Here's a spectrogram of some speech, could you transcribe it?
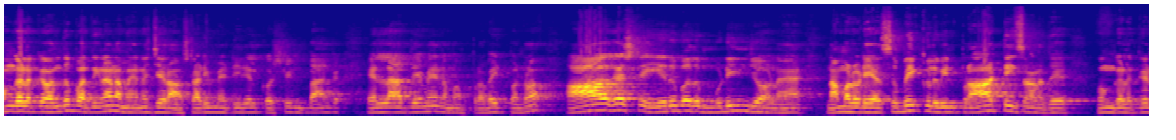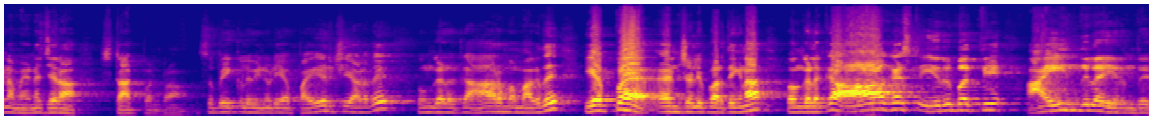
உங்களுக்கு வந்து பார்த்திங்கன்னா நம்ம என்ன செய்கிறோம் ஸ்டடி மெட்டீரியல் கொஷின் பேங்க் எல்லாத்தையுமே நம்ம ப்ரொவைட் பண்ணுறோம் ஆகஸ்ட் இருபது முடிஞ்சோன்னே நம்மளுடைய சுபைக்குழுவின் ப்ராக்டிஸ் ஆனது உங்களுக்கு நம்ம என்ன செய்கிறோம் ஸ்டார்ட் பண்ணுறோம் சுபைக்குழுவினுடைய பயிற்சியானது உங்களுக்கு ஆரம்பமாகுது. எப்போன்னு சொல்லி பார்த்தீங்கன்னா உங்களுக்கு ஆகஸ்ட் இருபத்தி ஐந்தில் இருந்து.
